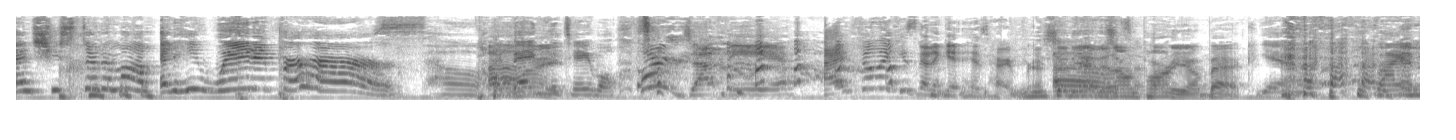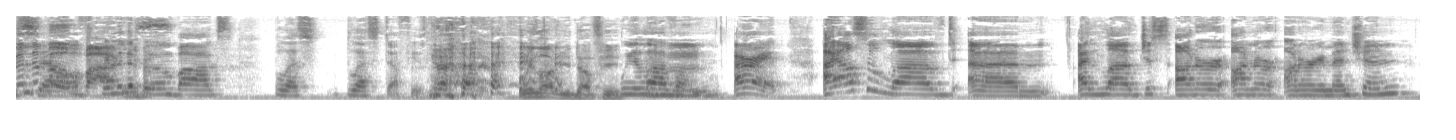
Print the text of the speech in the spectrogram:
And she stood him up, and he waited for her. so I uh, banged right. the table. poor Duffy. I feel like he's gonna get his heart broken. He said he had his Oh, own party out back. Yeah, by Him in the himself. boombox. Him in the boombox. Bless, bless Duffy's heart. We love you, Duffy. We love Mm-hmm. him. All right. I also loved. Um, I love just honor, honor, honorary mention.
